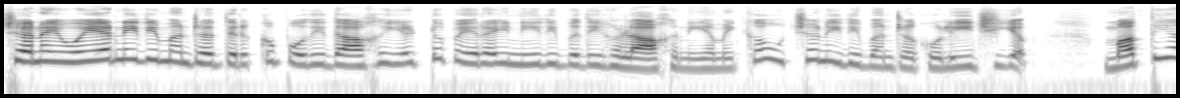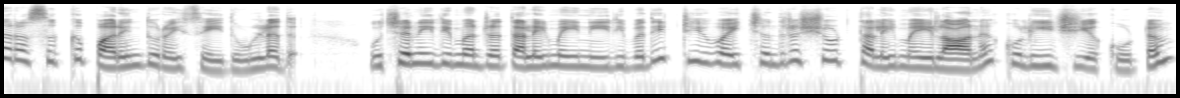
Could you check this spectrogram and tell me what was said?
சென்னை உயர்நீதிமன்றத்திற்கு புதிதாக எட்டு பேரை நீதிபதிகளாக நியமிக்க உச்சநீதிமன்ற கொலீஜியம் மத்திய அரசுக்கு பரிந்துரை செய்துள்ளது. உச்சநீதிமன்ற தலைமை நீதிபதி டி ஒய் சந்திரசூட் தலைமையிலான கொலீஜிய கூட்டம்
